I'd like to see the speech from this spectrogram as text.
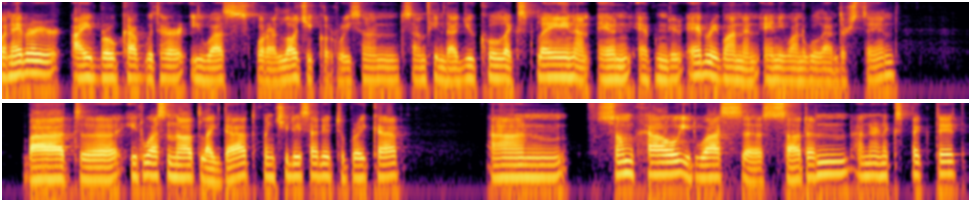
whenever I broke up with her, it was for a logical reason, something that you could explain and, and everyone and anyone will understand. But uh, it was not like that when she decided to break up. And somehow it was uh, sudden and unexpected.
